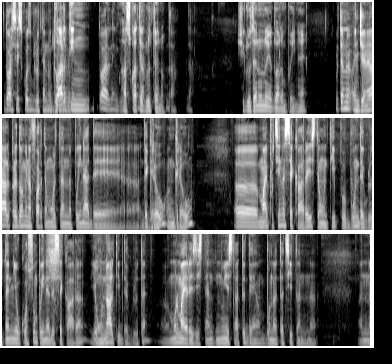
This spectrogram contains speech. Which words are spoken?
Doar să-i scoți glutenul. Doar din, doar din gluten. a scoate da, glutenul. Da, da. Și glutenul nu e doar în pâine? Glutenul, în general, predomină foarte mult în pâinea de, de grâu, în grâu. Uh, mai puțin în secară, este un tip bun de gluten. Eu consum pâine de secară, e mm. un alt tip de gluten, uh, mult mai rezistent, nu este atât de îmbunătățit în, în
